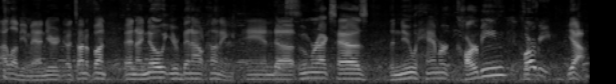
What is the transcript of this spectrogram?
I love you, man. You're a ton of fun, and I know you've been out hunting. And Yes. uh, Umarex has the new hammer carbine. Carbine. Yeah. All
